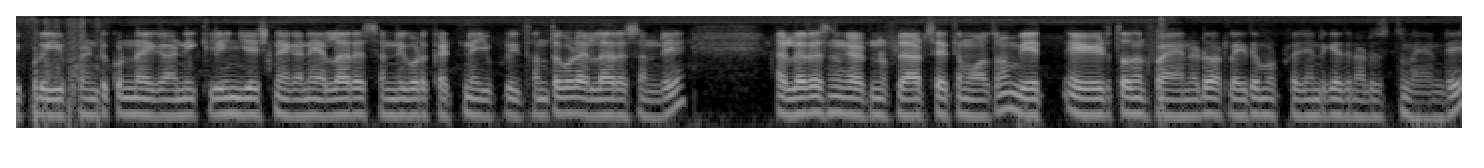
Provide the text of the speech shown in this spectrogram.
ఇప్పుడు ఈ ఫ్రంట్కి ఉన్నాయి కానీ క్లీన్ చేసినాయి కానీ ఎల్ఆర్ఎస్ అన్ని కూడా కట్టినాయి. ఇప్పుడు ఇదంతా కూడా ఎల్ఆర్ఎస్ అండి. ఎల్ఆర్ఎస్ కట్టిన ఫ్లాట్స్ అయితే మాత్రం eight eight thousand five hundred అట్లయితే మన ప్రజెంట్కి అయితే నడుస్తున్నాయండి.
